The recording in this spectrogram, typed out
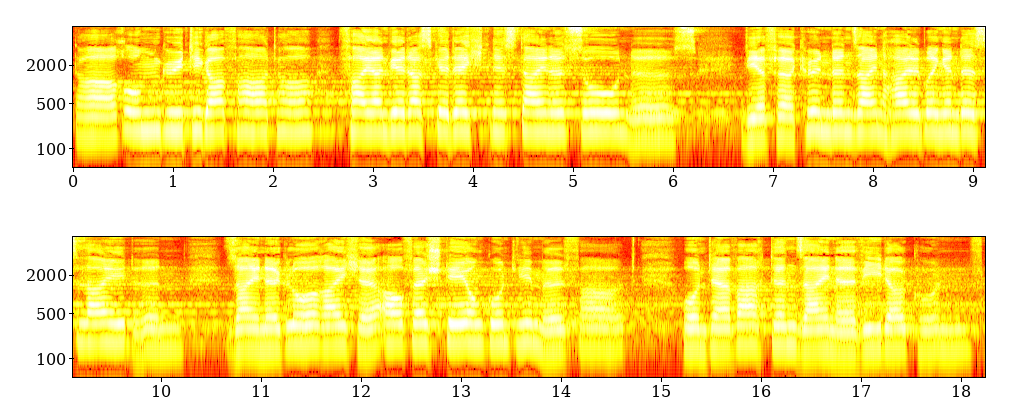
Darum, gütiger Vater, feiern wir das Gedächtnis deines Sohnes. Wir verkünden sein heilbringendes Leiden, seine glorreiche Auferstehung und Himmelfahrt und erwarten seine Wiederkunft.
